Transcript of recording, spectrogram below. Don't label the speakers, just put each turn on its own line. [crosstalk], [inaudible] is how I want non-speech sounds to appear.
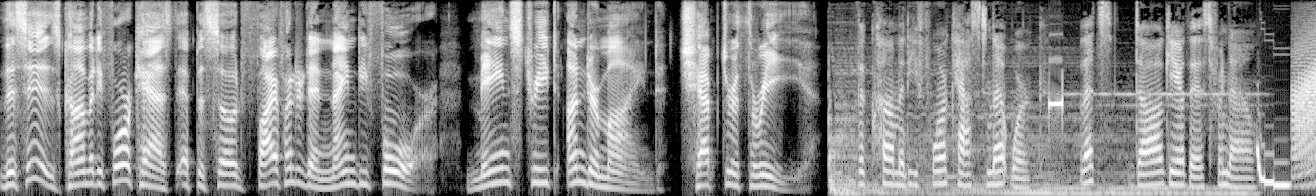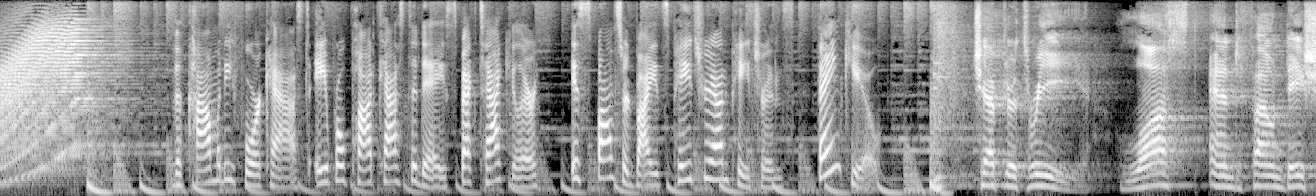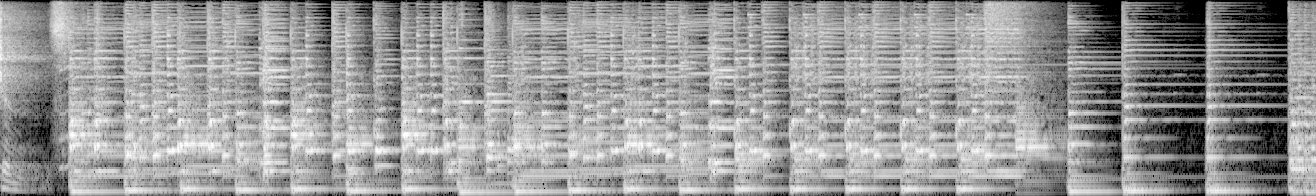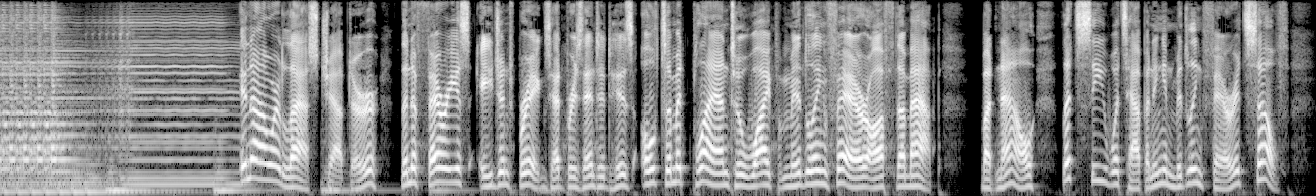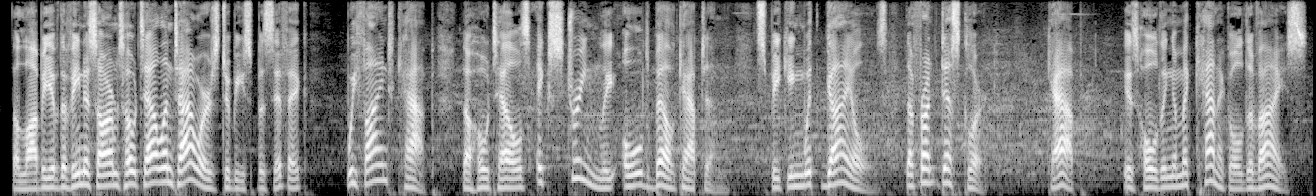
This is Comedy Forecast, episode 594 Main Street Undermined, Chapter 3.
The Comedy Forecast Network. Let's dog ear this for now.
The Comedy Forecast April Podcast Today Spectacular is sponsored by its Patreon patrons. Thank you.
Chapter 3 Lost and Foundations.
In our last chapter, the nefarious Agent Briggs had presented his ultimate plan to wipe Middling Fair off the map. But now, let's see what's happening in Middling Fair itself. The lobby of the Venus Arms Hotel and Towers, to be specific. We find Cap, the hotel's extremely old bell captain, speaking with Giles, the front desk clerk. Cap is holding a mechanical device.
